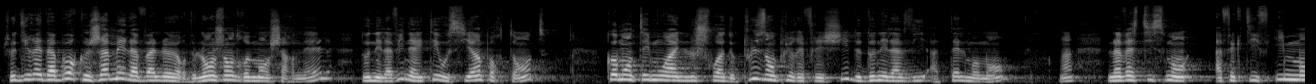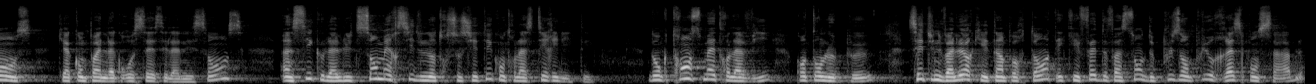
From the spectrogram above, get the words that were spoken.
Je dirais d'abord que jamais la valeur de l'engendrement charnel, donner la vie, n'a été aussi importante, comme en témoigne le choix de plus en plus réfléchi de donner la vie à tel moment, Hein. L'investissement affectif immense qui accompagne la grossesse et la naissance, ainsi que la lutte sans merci de notre société contre la stérilité. Donc transmettre la vie, quand on le peut, c'est une valeur qui est importante et qui est faite de façon de plus en plus responsable,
